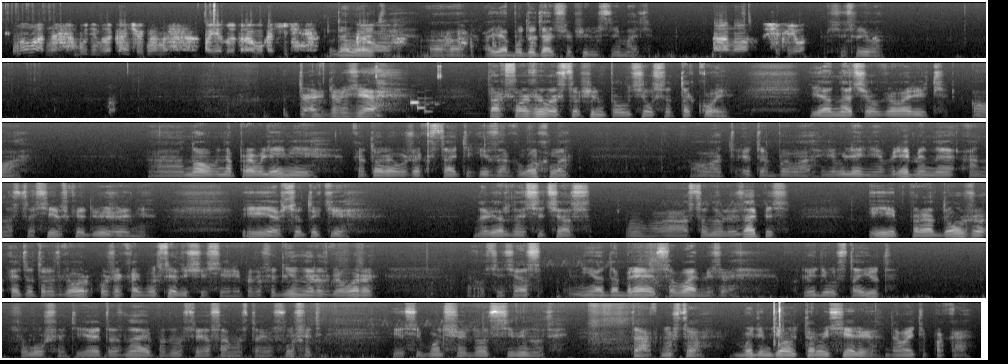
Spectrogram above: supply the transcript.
Ну ладно, будем заканчивать, наверное. Поеду траву косить. Давайте. Ага. А я буду дальше фильм снимать. А, ну, счастливо. Счастливо. Так, друзья, так сложилось, что фильм получился такой. Я начал говорить о, новом направлении, которое уже, кстати, и заглохло. Вот, это было явление временное, анастасиевское движение. И я все-таки, наверное, сейчас остановлю запись и продолжу этот разговор уже как бы в следующей серии, потому что длинные разговоры сейчас не одобряются вами же. Люди устают слушать. Я это знаю, потому что я сам устаю слушать, если больше 20 минут. Так, ну что, будем делать вторую серию. Давайте пока.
